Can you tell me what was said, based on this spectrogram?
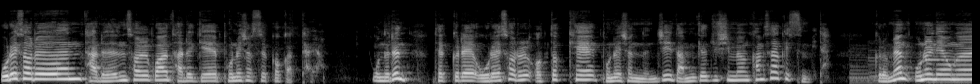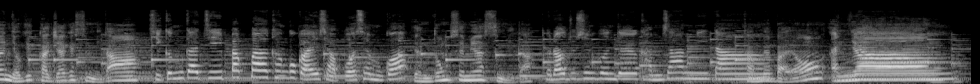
올해 설은 다른 설과 다르게 보내셨을 것 같아요. 오늘은 댓글에 올해 설을 어떻게 보내셨는지 남겨주시면 감사하겠습니다. 그러면 오늘 내용은 여기까지 하겠습니다. 지금까지 빡빡 한국어의 샤버쌤과 연동쌤이었습니다. 들어주신 분들 감사합니다. 다음에 봐요. 안녕. 안녕.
